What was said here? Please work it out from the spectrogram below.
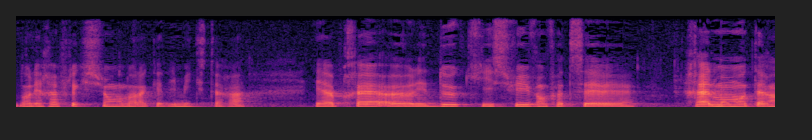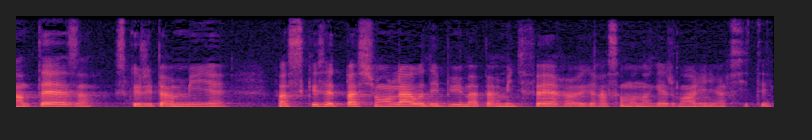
dans les réflexions, dans l'académie, etc. Et après, les deux qui suivent, en fait, c'est réellement mon terrain de thèse, ce que j'ai permis ce que cette passion-là, au début, m'a permis de faire euh, grâce à mon engagement à l'université.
